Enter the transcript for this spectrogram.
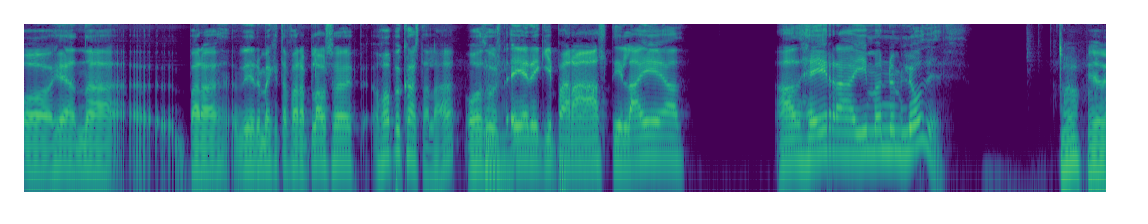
og hérna eh, bara við erum ekkert að fara að blása upp hoppukastala. Og þú veist, er ekki bara allt í lagi að að heyra í mönnum ljóðið? Já ég,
